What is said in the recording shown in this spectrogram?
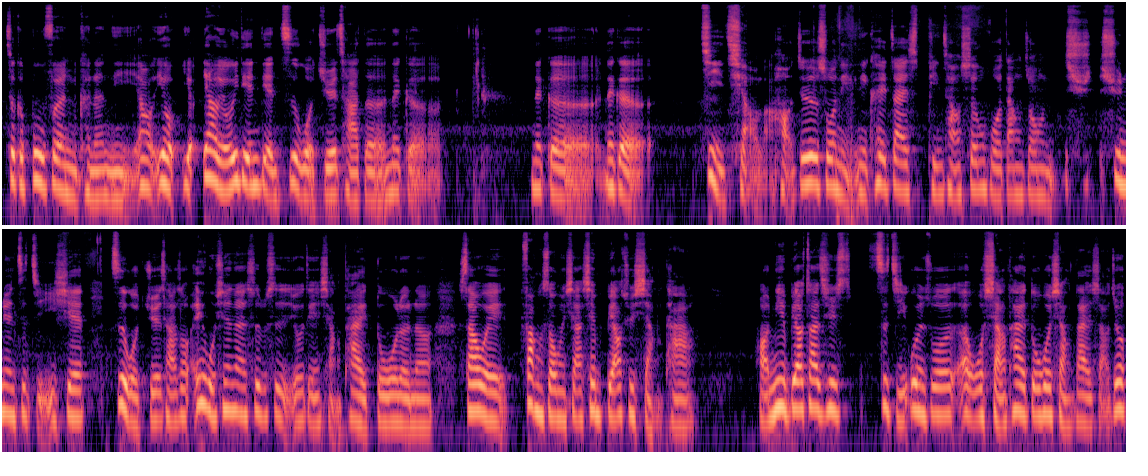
这个部分可能你要有有要有一点点自我觉察的那个、那个、那个。技巧了哈，就是说你你可以在平常生活当中训训练自己一些自我觉察，说，哎，我现在是不是有点想太多了呢？稍微放松一下，先不要去想它。好，你也不要再去自己问说，呃，我想太多或想太少，就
